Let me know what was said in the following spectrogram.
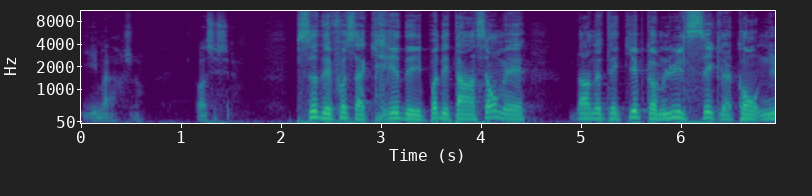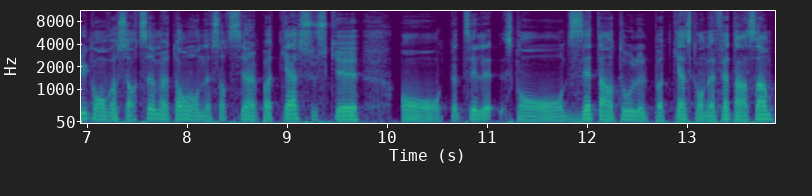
qu'ils marchent. Je pense que c'est ça. Puis ça, des fois, ça crée des. pas des tensions, mais dans notre équipe, comme lui, il sait que le contenu qu'on va sortir, mettons, on a sorti un podcast où ce que on. le- ce qu'on disait tantôt, là, le podcast qu'on a fait ensemble,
